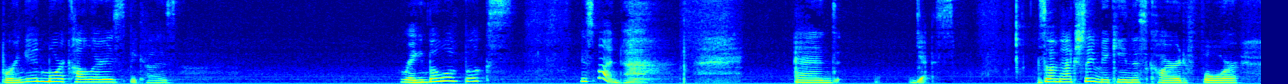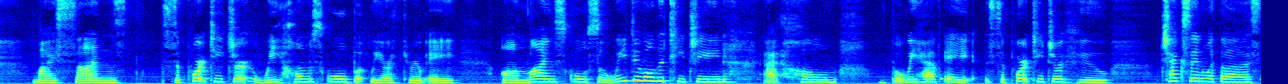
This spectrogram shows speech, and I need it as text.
bring in more colors because rainbow of books is fun. and yes, so I'm actually making this card for my son's support teacher. We homeschool, but we are through a online school, so we do all the teaching at home, but we have a support teacher who checks in with us.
